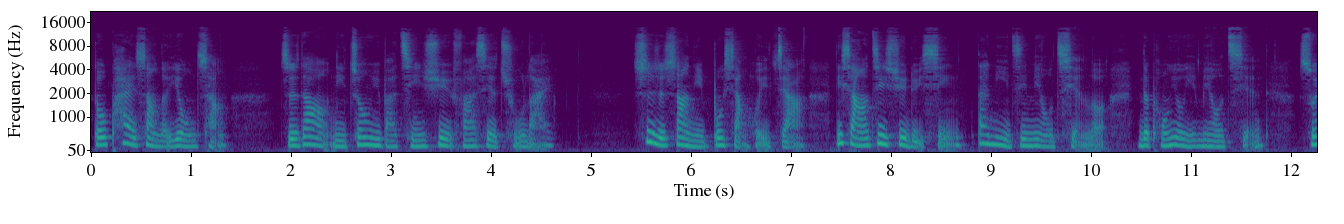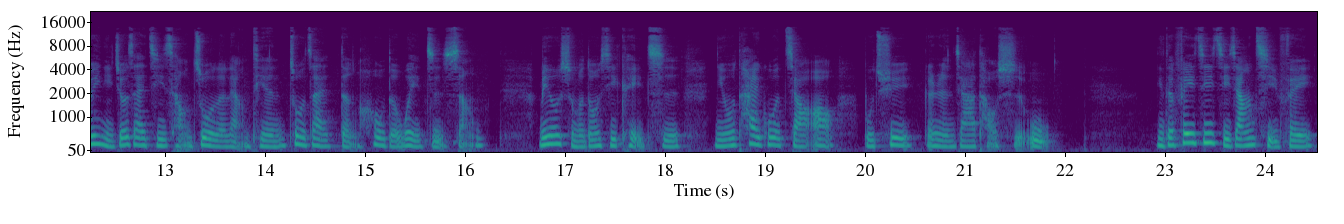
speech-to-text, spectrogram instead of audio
都派上了用场。直到你终于把情绪发泄出来。事实上，你不想回家。你想要继续旅行，但你已经没有钱了，你的朋友也没有钱，所以你就在机场坐了两天，坐在等候的位置上，没有什么东西可以吃，你又太过骄傲，不去跟人家讨食物。你的飞机即将起飞，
